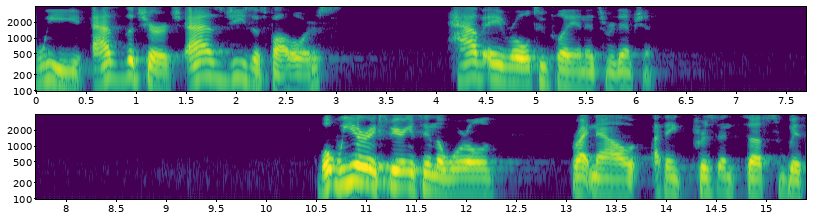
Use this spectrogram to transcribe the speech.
we, as the church, as Jesus followers, have a role to play in its redemption. What we are experiencing in the world right now, I think, presents us with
